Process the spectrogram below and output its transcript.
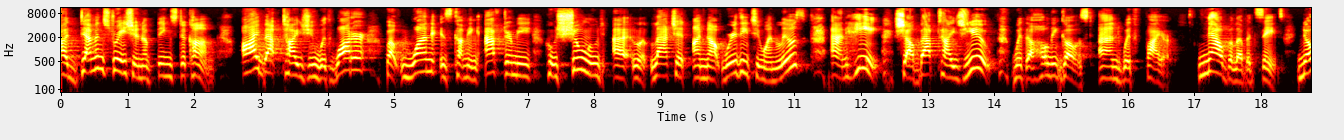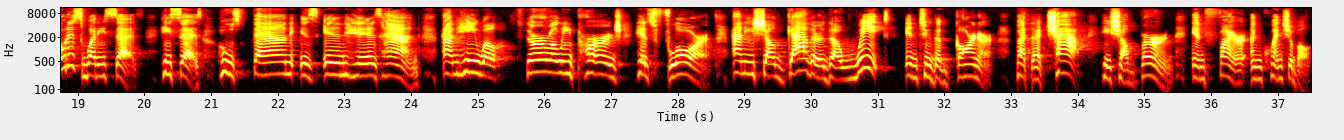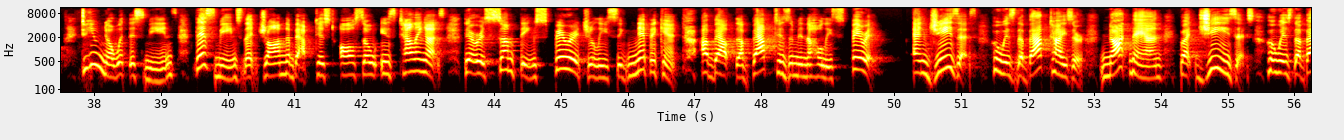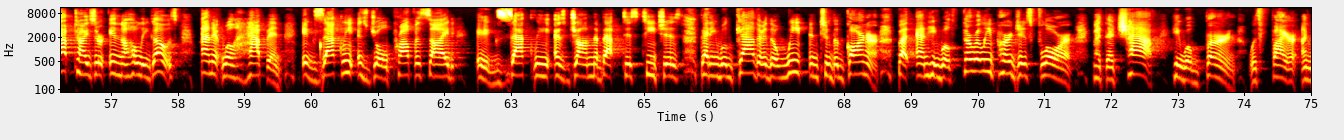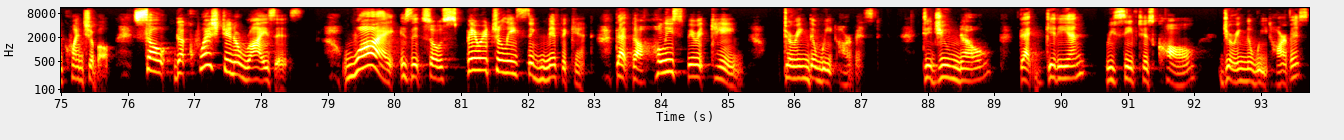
a demonstration of things to come. I baptize you with water, but one is coming after me whose shoe uh, latchet I'm not worthy to unloose, and he shall baptize you with the Holy Ghost and with fire. Now, beloved saints, notice what he says. He says, whose fan is in his hand, and he will thoroughly purge his floor, and he shall gather the wheat into the garner, but the chaff he shall burn in fire unquenchable. Do you know what this means? This means that John the Baptist also is telling us there is something spiritually significant about the baptism in the Holy Spirit and Jesus who is the baptizer, not man, but Jesus, who is the baptizer in the Holy Ghost. And it will happen exactly as Joel prophesied exactly as John the Baptist teaches that he will gather the wheat into the garner, but, and he will thoroughly purge his floor, but the chaff he will burn with fire unquenchable. So the question arises, why is it so spiritually significant that the Holy Spirit came during the wheat harvest? Did you know that Gideon received his call during the wheat harvest.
